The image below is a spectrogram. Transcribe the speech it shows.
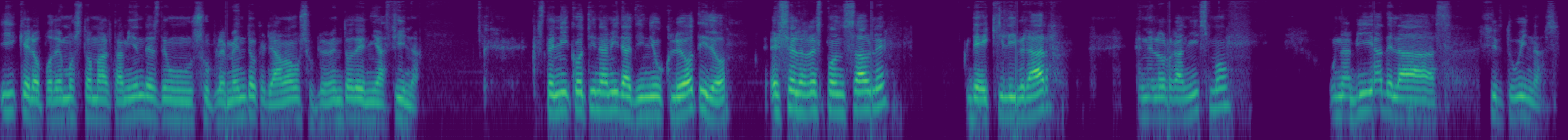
y que lo podemos tomar también desde un suplemento que llamamos suplemento de niacina. Este nicotinamida dinucleótido es el responsable de equilibrar en el organismo una vía de las sirtuinas.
